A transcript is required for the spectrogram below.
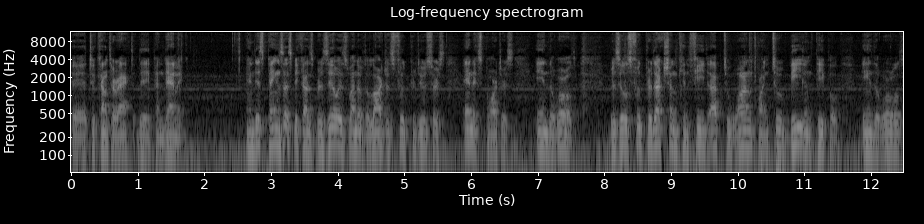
to counteract the pandemic. And this pains us because Brazil is one of the largest food producers and exporters in the world. Brazil's food production can feed up to 1.2 billion people in the world,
